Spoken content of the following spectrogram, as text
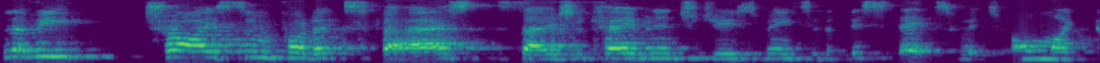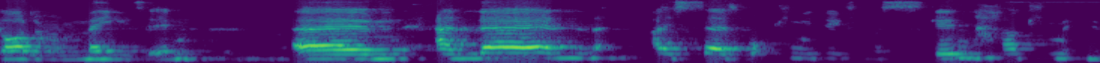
let me try some products first. So she came and introduced me to the Fizz Sticks, which, oh my God, are amazing. Um, and then I said, what can you do for the skin? How can you make me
